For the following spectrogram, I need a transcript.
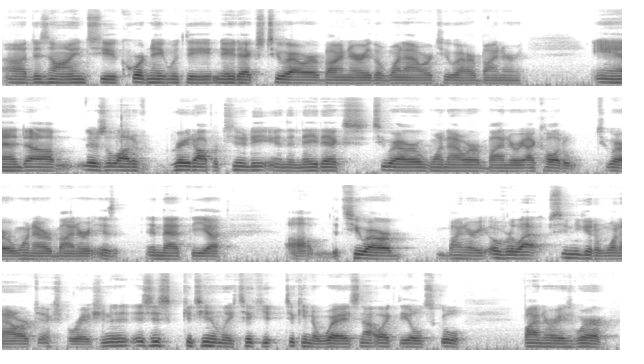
uh, designed to coordinate with the Nadex 2-hour binary, the 1-hour, 2-hour binary. And um, there's a lot of great opportunity in the Nadex 2-hour, 1-hour binary. I call it a 2-hour, 1-hour binary is in that the, uh, uh, the 2-hour binary overlaps and you get a one hour to expiration. It's just continually tick- ticking away. It's not like the old school binaries where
